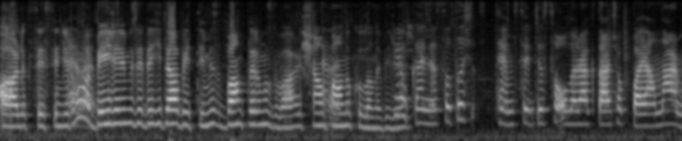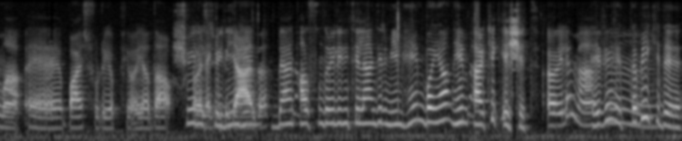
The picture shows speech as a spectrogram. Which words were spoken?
ağırlık sesleniyorum ama Evet. beylerimize de hitap ettiğimiz bantlarımız var. Şampuanı kullanabilir. Yok hani satış temsilcisi olarak daha çok bayanlar mı e, başvuru yapıyor ya da Şöyle öyle gibi söyleyeyim, geldi. ben aslında öyle nitelendirmeyeyim. Hem bayan hem erkek eşit. Öyle mi? Evet, Hmm, tabii ki de.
